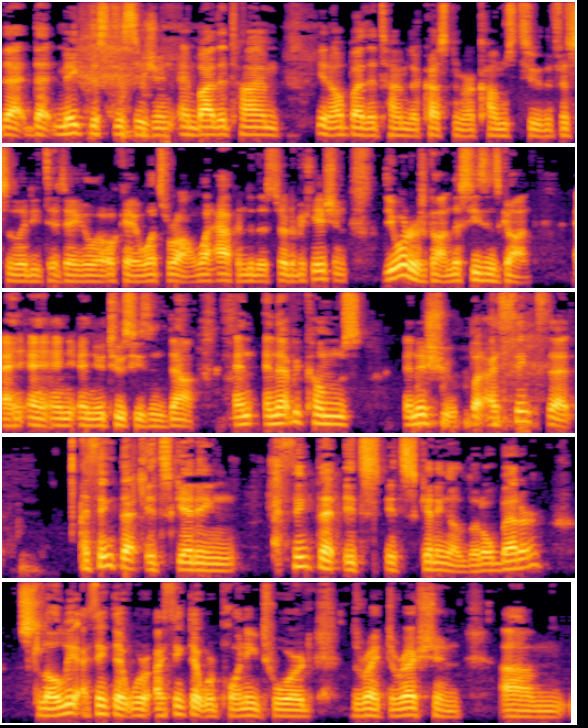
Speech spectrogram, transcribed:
that that make this decision. And by the time you know, by the time the customer comes to the facility to take a look, okay, what's wrong? What happened to the certification? The order's gone. The season's gone and, and, and you're two seasons down. And, and that becomes an issue. But I think that, I think that it's getting, I think that it's, it's getting a little better slowly. I think that we're, I think that we're pointing toward the right direction, um,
